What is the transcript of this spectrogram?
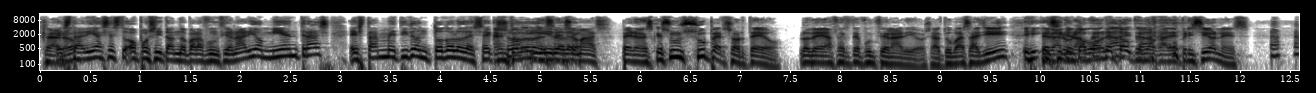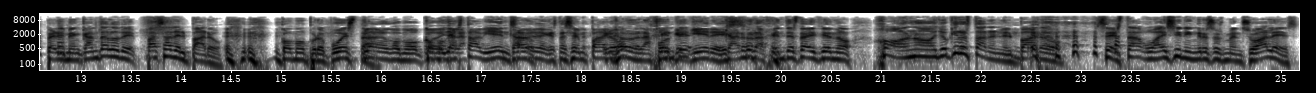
Claro. estarías est- opositando para funcionario mientras estás metido en todo lo de sexo de y lo demás. Pero es que es un súper sorteo lo de hacerte funcionario. O sea, tú vas allí, Y- te y dan si te una toca, te bola y te toca. de prisiones. Pero y me encanta lo de pasa del paro como propuesta. Claro, como, ya la- está bien, claro, ¿sabes? De que estés en paro claro, la porque gente, quieres. Claro, la gente está diciendo, ¡jo, no, yo quiero estar en el paro! Se está guay sin ingresos mensuales.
